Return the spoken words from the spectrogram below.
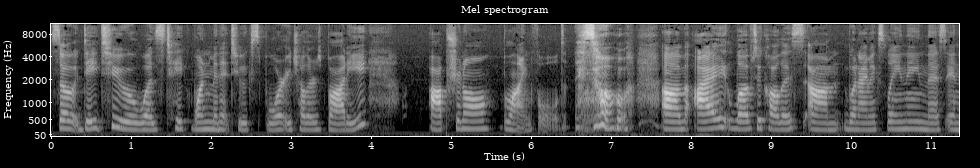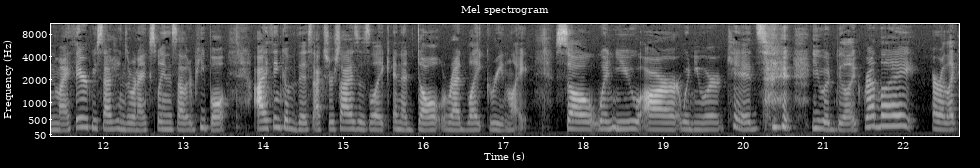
So, day two was take one minute to explore each other's body optional blindfold. So, um, I love to call this um, when I'm explaining this in my therapy sessions or when I explain this to other people. I think of this exercise as like an adult red light, green light. So, when you are, when you were kids, you would be like red light or like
